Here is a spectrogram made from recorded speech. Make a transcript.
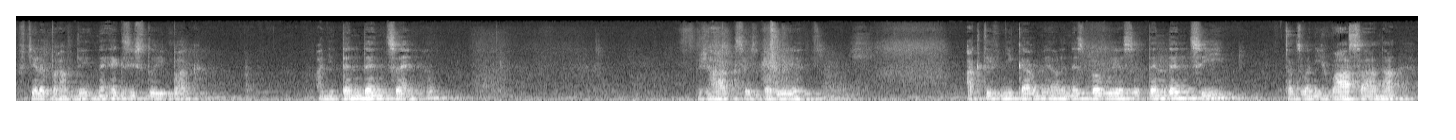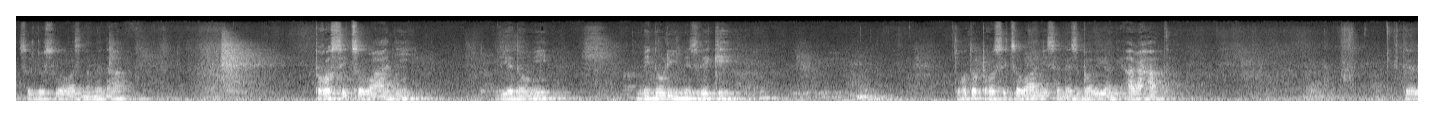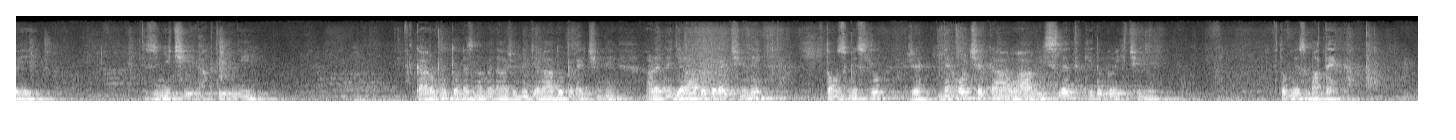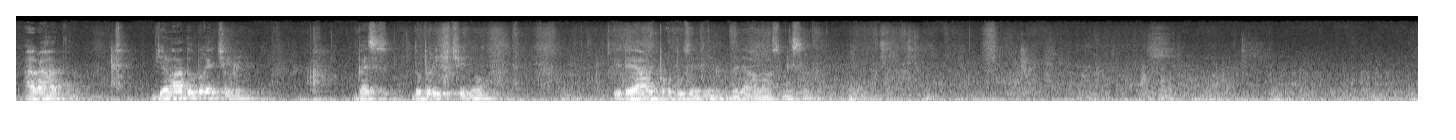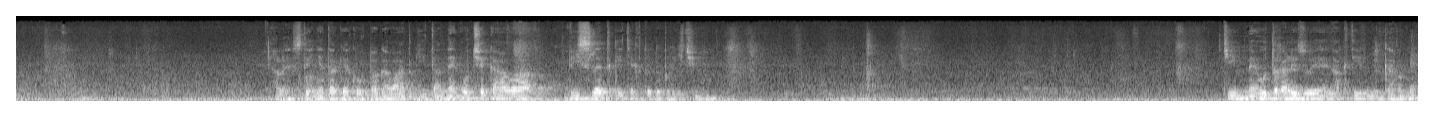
V těle pravdy neexistují pak ani tendence. Hm? Žák se zbavuje aktivní karmy, ale nezbavuje se tendencí takzvaných vásána, což doslova znamená prosicování vědomí minulými zvyky. Tohoto prosicování se nezbaví ani arahat, který zničí aktivní karmu, to neznamená, že nedělá dobré činy, ale nedělá dobré činy v tom smyslu, že neočekává výsledky dobrých činů. V tom je zmatek. A rád dělá dobré činy. Bez dobrých činů ideál probuzení nedává smysl. ale stejně tak jako v Bhagavad Gita neočekává výsledky těchto dobrých činů. Tím neutralizuje aktivní karmu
